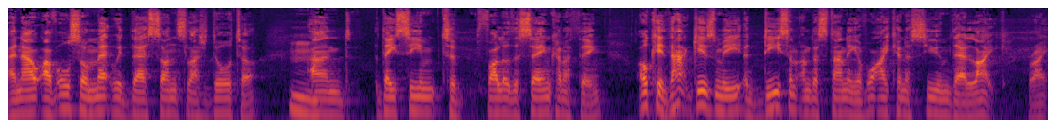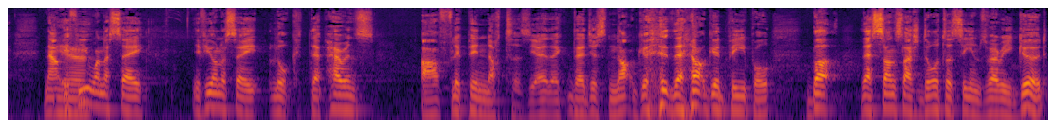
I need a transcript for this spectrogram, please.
and now I've also met with their son slash daughter, and they seem to follow the same kind of thing. Okay, that gives me a decent understanding of what I can assume they're like, right? Now, Yeah. if you want to say, if you want to say, look, their parents are flipping nutters, yeah, they're, they're just not good, they're not good people, but their son slash daughter seems very good.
